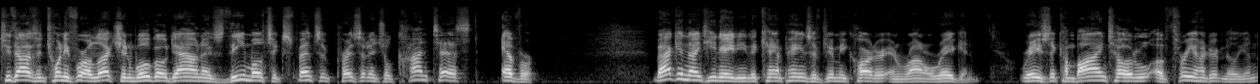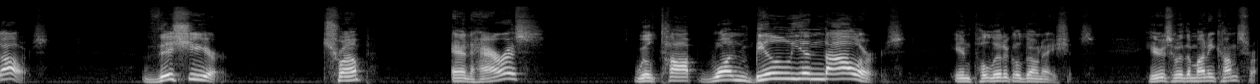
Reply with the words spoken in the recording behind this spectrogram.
2024 election will go down as the most expensive presidential contest ever. Back in 1980, the campaigns of Jimmy Carter and Ronald Reagan raised a combined total of $300 million. This year, Trump and Harris will top $1 billion in political donations. Here's where the money comes from.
